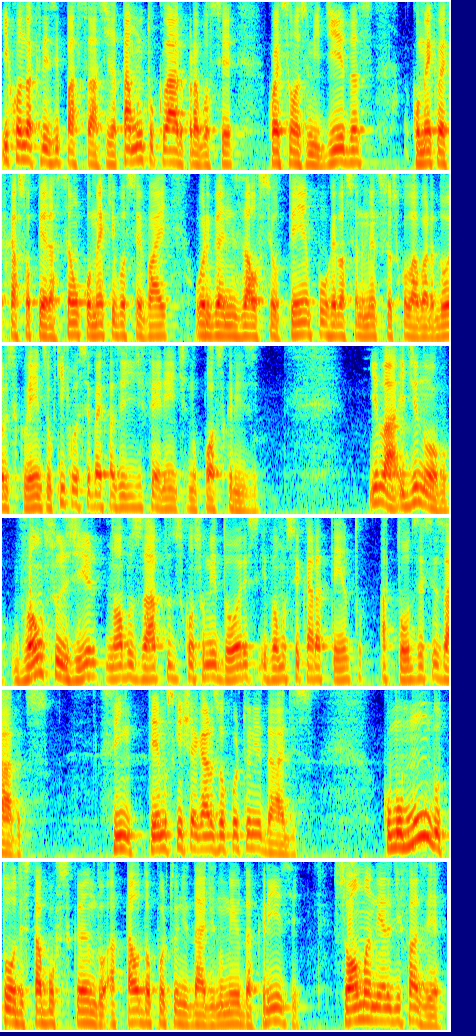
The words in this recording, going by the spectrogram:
E quando a crise passar, se já está muito claro para você quais são as medidas, como é que vai ficar a sua operação, como é que você vai organizar o seu tempo, o relacionamento com seus colaboradores, clientes, o que, que você vai fazer de diferente no pós-crise. E lá, e de novo, vão surgir novos hábitos dos consumidores e vamos ficar atento a todos esses hábitos. Sim, temos que enxergar as oportunidades. Como o mundo todo está buscando a tal da oportunidade no meio da crise, só há uma maneira de fazer:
